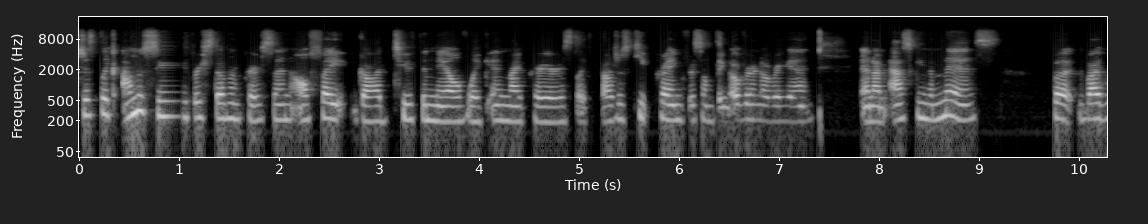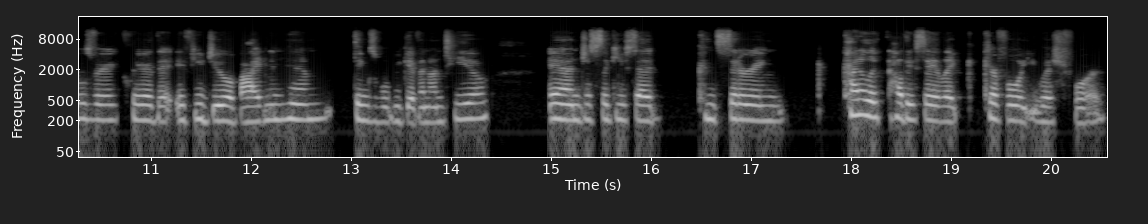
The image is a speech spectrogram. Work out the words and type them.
just like I'm a super stubborn person, I'll fight God tooth and nail like in my prayers. Like I'll just keep praying for something over and over again, and I'm asking to miss. But the Bible's very clear that if you do abide in Him, things will be given unto you. And just like you said, considering kind of like how they say like careful what you wish for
